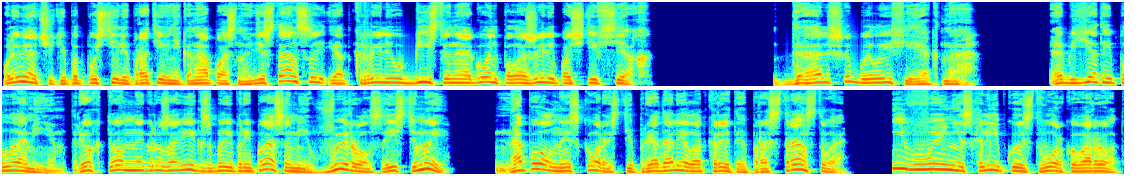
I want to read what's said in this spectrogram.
Пулеметчики подпустили противника на опасную дистанцию и открыли убийственный огонь, положили почти всех. Дальше было эффектно. Объятый пламенем, трехтонный грузовик с боеприпасами вырвался из тьмы, на полной скорости преодолел открытое пространство и вынес хлипкую створку ворот.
